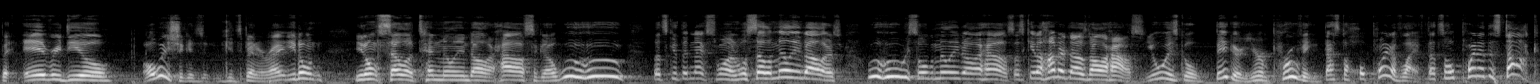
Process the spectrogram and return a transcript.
but every deal always should get gets better, right? You don't you don't sell a $10 million house and go, woohoo, let's get the next one. We'll sell a million dollars. Woohoo, we sold a million dollar house. Let's get a $100,000 house. You always go bigger. You're improving. That's the whole point of life. That's the whole point of the stock.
